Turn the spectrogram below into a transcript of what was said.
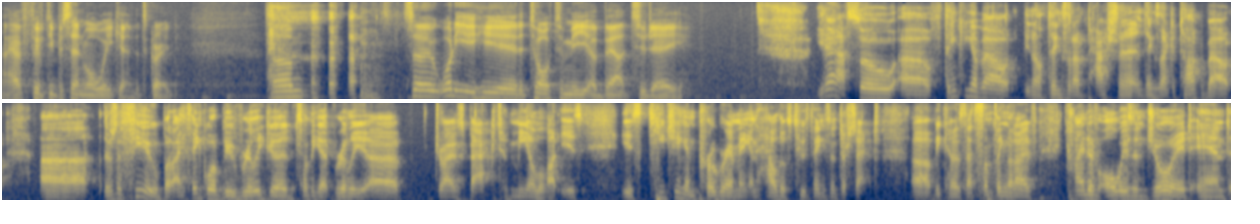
I have 50% more weekend. It's great. Um, so, what are you here to talk to me about today? Yeah. So, uh, thinking about you know things that I'm passionate and things I could talk about. Uh, there's a few, but I think what would be really good, something that really uh, drives back to me a lot is is teaching and programming and how those two things intersect. Uh, because that's something that I've kind of always enjoyed, and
